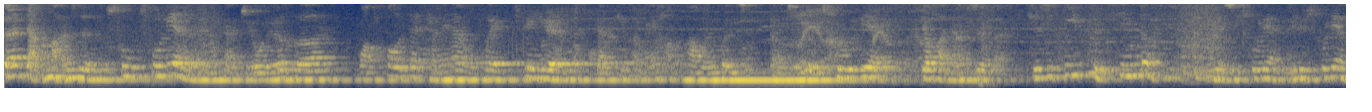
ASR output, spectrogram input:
虽然讲的好像是初初恋的那种感觉，我觉得和往后再谈恋爱，我会跟一个人感情很美好的话，我就会去感觉初恋，就好像是其实是第一次心动，其实也是初恋，也许初恋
